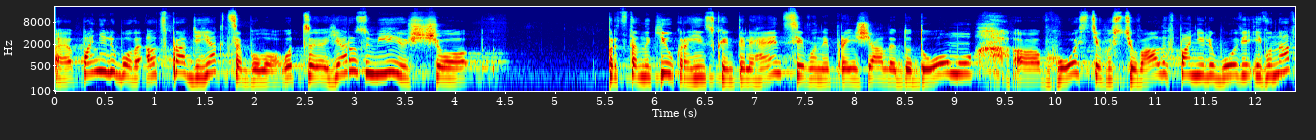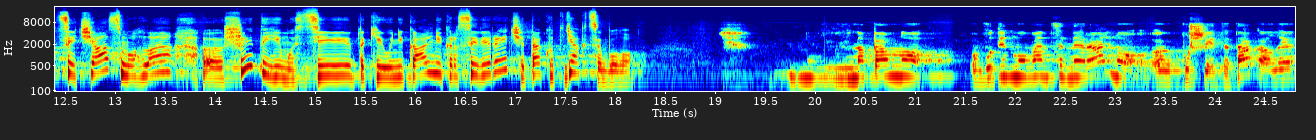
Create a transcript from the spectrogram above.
Е, Пані Любове, а от справді як це було? От е, я розумію, що представники української інтелігенції вони приїжджали додому е, в гості, гостювали в пані Любові, і вона в цей час могла шити їм ось ці такі унікальні, красиві речі. Так, от як це було? Ну, напевно, в один момент це нереально е, пошити, так, але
